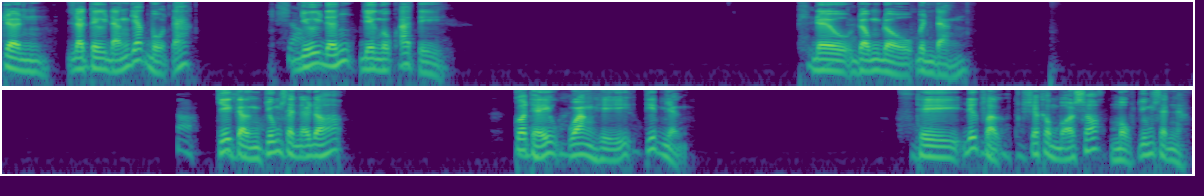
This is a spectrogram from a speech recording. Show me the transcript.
trên là từ đẳng giác bồ tát, dưới đến địa ngục a tỳ. Đều rộng độ bình đẳng. Chỉ cần chúng sanh ở đó, có thể quan hỷ tiếp nhận, thì đức phật sẽ không bỏ sót một chúng sanh nào.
